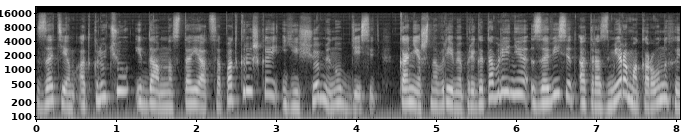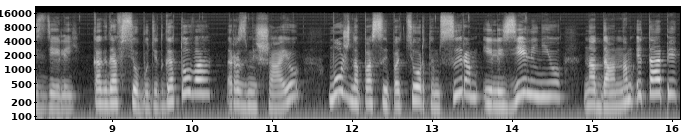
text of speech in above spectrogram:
Затем отключу и дам настояться под крышкой еще минут 10. Конечно, время приготовления зависит от размера макаронных изделий. Когда все будет готово, размешаю. Можно посыпать тертым сыром или зеленью на данном этапе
